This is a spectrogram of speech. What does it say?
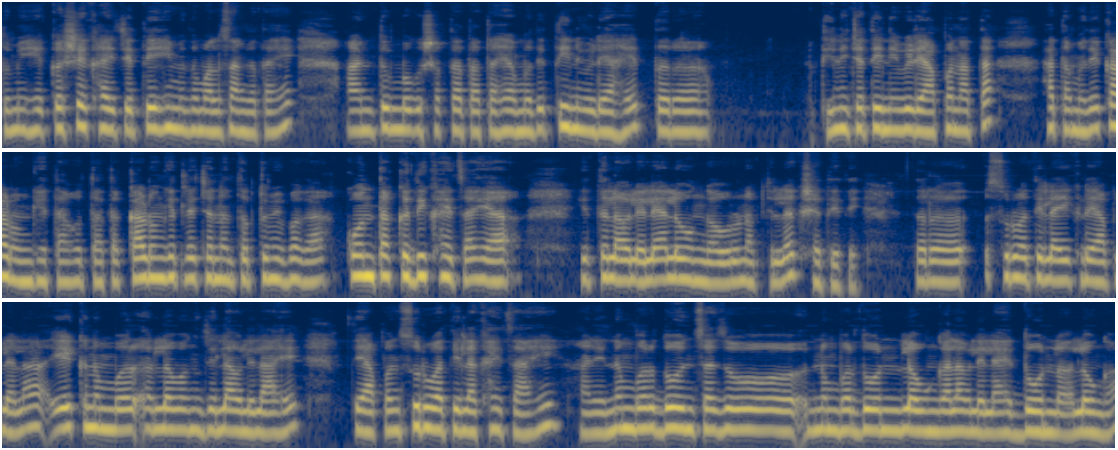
तुम्ही हे कसे खायचे तेही मी तुम्हाला सांगत आहे. आणि तुम्ही बघू शकतात आता ह्यामध्ये तीन विडे आहेत. तर तिन्हीच्या तिन्ही विड्या आपण आता हातामध्ये काढून घेत आहोत. आता काढून घेतल्याच्या नंतर तुम्ही बघा कोणता कधी खायचा ह्या इथं लावलेल्या लवंगावरून आपल्या लक्षात येते. तर सुरुवातीला इकडे आपल्याला एक नंबर लवंग जे लावलेलं आहे ते आपण सुरुवातीला खायचं आहे. आणि नंबर दोनचा जो नंबर दोन लवंगा लावलेल्या आहेत दोन ल लवंगा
